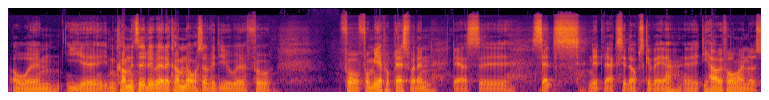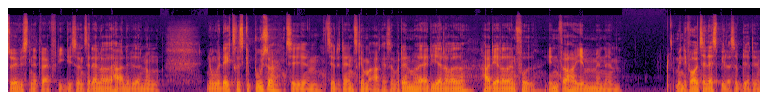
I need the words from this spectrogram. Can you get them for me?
Og øh, i, øh, i den kommende tid, i løbet af det kommende år, så vil de jo øh, få, få, få mere på plads, hvordan deres øh, salgsnetværk setup skal være. Øh, de har jo i forvejen noget servicenetværk, fordi de sådan set allerede har leveret nogle nogle elektriske busser til, øh, til det danske marked, så på den måde er de allerede, har de allerede en fod indenfor herhjemme, men, øh, men i forhold til lastbiler, så bliver det,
